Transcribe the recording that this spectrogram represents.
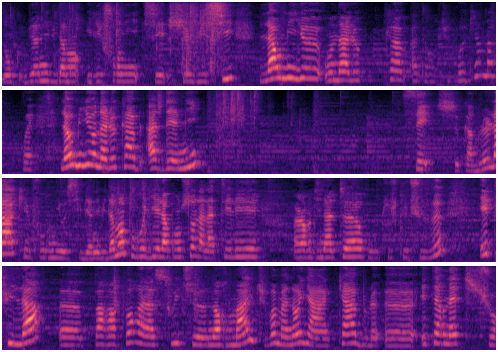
Donc, bien évidemment, il est fourni, c'est celui-ci. Là, au milieu, on a le câble... Attends, tu vois bien là? Ouais. Là, au milieu, on a le câble HDMI c'est ce câble-là qui est fourni aussi bien évidemment pour relier la console à la télé, à l'ordinateur ou tout ce que tu veux. Et puis là, euh, par rapport à la Switch euh, normale, tu vois, maintenant il y a un câble euh, Ethernet sur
